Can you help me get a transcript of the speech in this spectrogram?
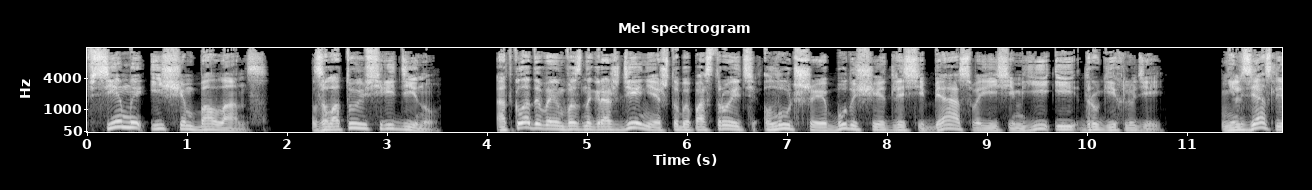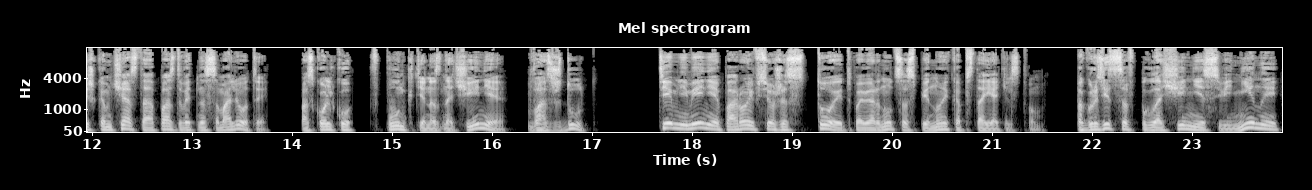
Все мы ищем баланс, золотую середину, откладываем вознаграждение, чтобы построить лучшее будущее для себя, своей семьи и других людей. Нельзя слишком часто опаздывать на самолеты, поскольку в пункте назначения вас ждут. Тем не менее, порой все же стоит повернуться спиной к обстоятельствам, погрузиться в поглощение свинины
